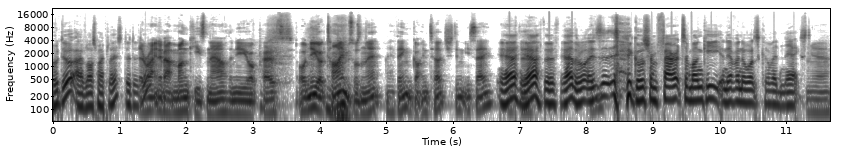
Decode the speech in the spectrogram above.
Oh, do it. I've lost my place. Du-du-du. They're writing about monkeys now. The New York Post or New York Times, wasn't it? I think got in touch, didn't you say? Yeah, yeah, the, yeah. The, it goes from ferret to monkey. You never know what's coming next. Yeah.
